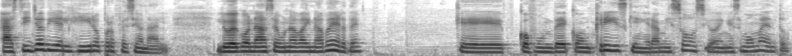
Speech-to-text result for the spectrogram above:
Así yo di el giro profesional. Luego nace una vaina verde que cofundé con Chris, quien era mi socio en ese momento.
